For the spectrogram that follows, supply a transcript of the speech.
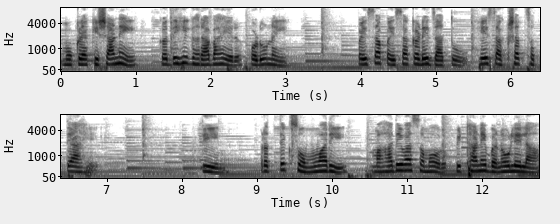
मोकळ्या खिशाने कधीही घराबाहेर पडू नये. पैसा पैसाकडे जातो हे साक्षात सत्य आहे. तीन. प्रत्येक सोमवारी महादेवासमोर पिठाने बनवलेला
